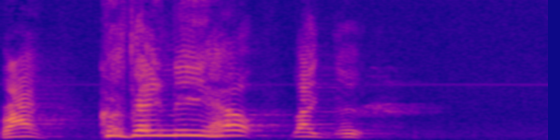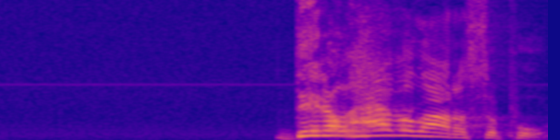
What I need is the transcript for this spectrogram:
Right? Because they need help. Like, uh, they don't have a lot of support.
